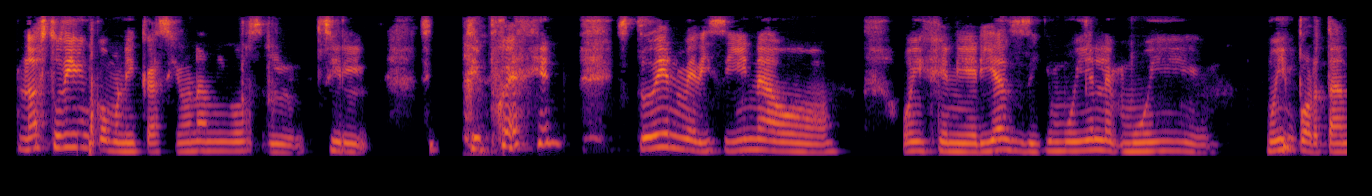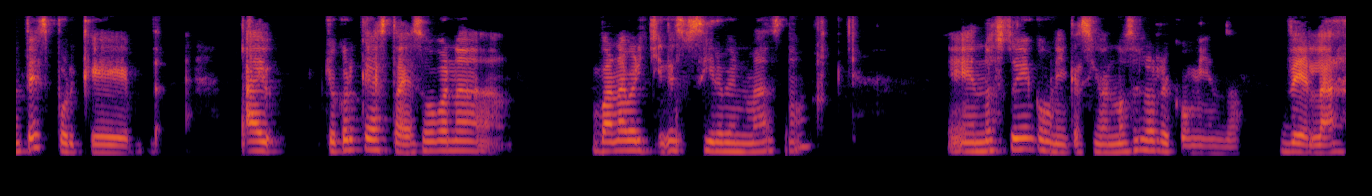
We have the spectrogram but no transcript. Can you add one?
no estudien comunicación, amigos. Si, si, pueden, estudien medicina o, o ingenierías muy, muy, muy importantes porque hay, yo creo que hasta eso van a, van a ver quiénes sirven más, ¿no? Eh, no estudien comunicación, no se lo recomiendo. De la,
